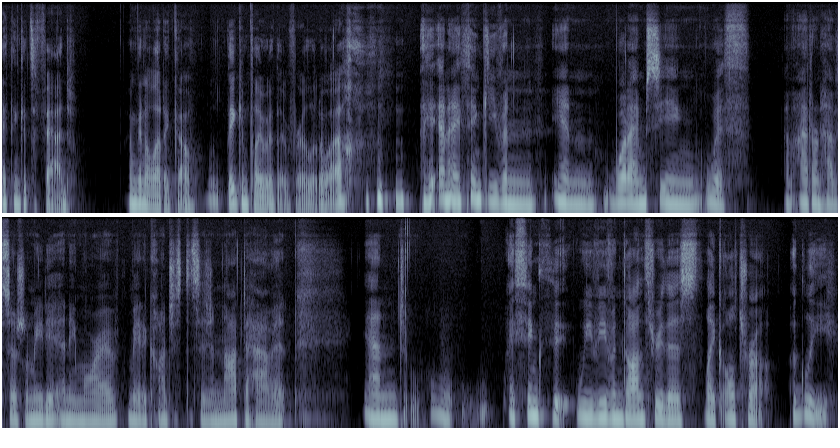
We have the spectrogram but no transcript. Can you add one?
I think it's a fad. I'm going to let it go. They can play with it for a little while. and I think even in what I'm seeing with, I don't have social media anymore. I've made a conscious decision not to have it. And I think that we've even gone through this like ultra ugly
